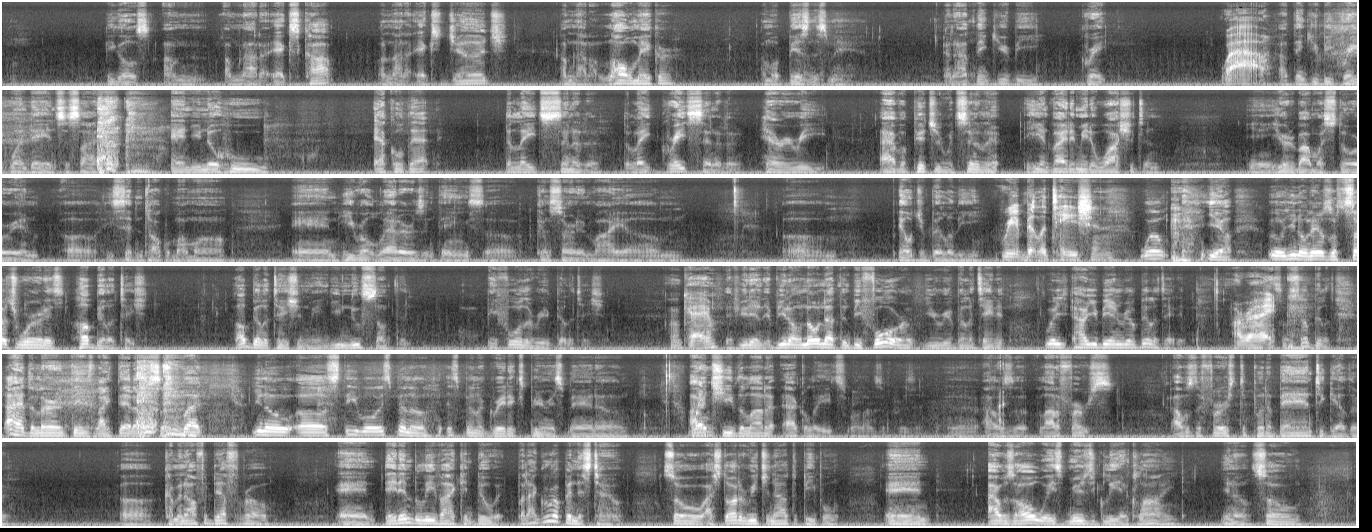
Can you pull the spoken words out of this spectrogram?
He goes, "I'm I'm not an ex-cop. I'm not an ex-judge. I'm not a lawmaker. I'm a businessman, and I think you'd be great Wow. I think you'd be great one day in society. and you know who echoed that? The late senator, the late great senator, Harry Reid. I have a picture with Senator. He invited me to Washington. And he heard about my story, and uh, he sat and talked with my mom. And he wrote letters and things uh, concerning my um, um, eligibility. Rehabilitation. Well, yeah. Well, you know, there's a such word as habilitation. Habilitation means you knew something before the rehabilitation. Okay. If you didn't, if you don't know nothing before you rehabilitated, what, how you being rehabilitated? All right. So it's habilitation. I had to learn things like that also. but you know, uh, Steve, it's been a it's been a great experience, man. Uh, I achieved a lot of accolades while I was in prison. Uh, I was a, a lot of firsts. I was the first to put a band together, uh, coming off of death row, and they didn't believe I can do it. But I grew up in this town, so I started reaching out to people, and I was always musically inclined, you know. So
